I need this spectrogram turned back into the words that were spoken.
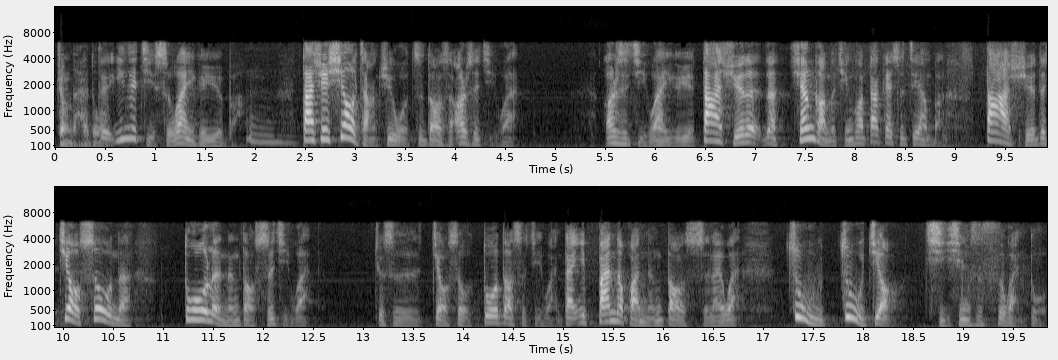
挣的还多，对，应该几十万一个月吧。嗯，大学校长据我知道是二十几万，二十几万一个月。大学的那香港的情况大概是这样吧。大学的教授呢，多了能到十几万，就是教授多到十几万，但一般的话能到十来万。助助教起薪是四万多，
